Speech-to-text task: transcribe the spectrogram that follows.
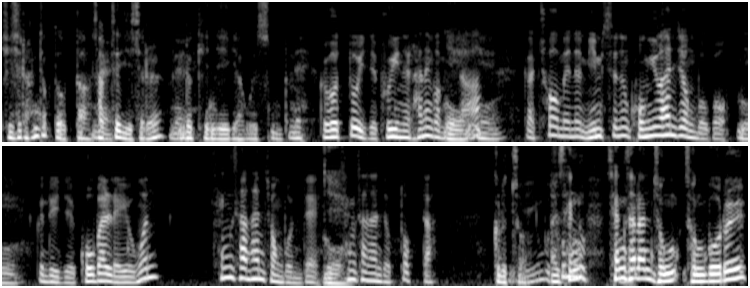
지시를 한 적도 없다. 네. 삭제 지시를 네. 이렇게 이제 얘기하고 있습니다. 네. 그것도 이제 부인을 하는 예, 겁니다. 예, 그러니까 처음에는 밈스는 공유한 정보고, 예. 근데 이제 고발 내용은 생산한 정보인데 예. 생산한 적도 없다. 그렇죠. 뭐 아니, 생, 산한 정, 정보를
